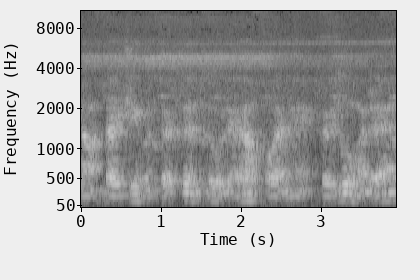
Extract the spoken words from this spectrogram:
ณะใดที่มันเกิดขึ้นรู้แล้วโอ้ยนี่เคยรู้มาแล้ว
